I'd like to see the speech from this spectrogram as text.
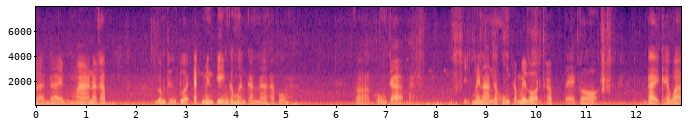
และได้มานะครับ รวมถึงตัวแอดมินเองก็เหมือนกันนะครับผม ก็คงจะ อีกไม่นานก็คงจะไม่รอดครับ แต่ก็ได้แค่ว่า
